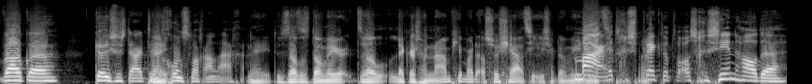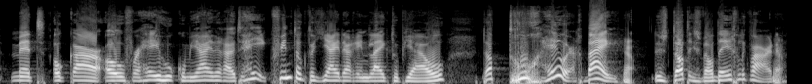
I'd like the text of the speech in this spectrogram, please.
welke keuzes daar ten Nee. grondslag aan lagen. Nee, dus dat is dan weer het is wel lekker zo'n naampje, maar de associatie is er dan weer Maar niet. het gesprek dat we als gezin hadden met elkaar over... hey, hoe kom jij eruit? hey, ik vind ook dat jij daarin lijkt op jou. Dat droeg heel erg bij. Ja. Dus dat is wel degelijk waarde. Ja.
